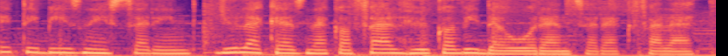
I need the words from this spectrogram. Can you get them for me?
IT Business szerint gyülekeznek a felhők a videórendszerek felett.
